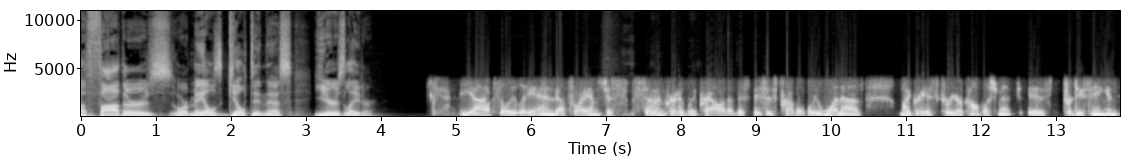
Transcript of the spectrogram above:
a father's or male's guilt in this years later. Yeah, absolutely. And that's why I'm just so incredibly proud of this. This is probably one of my greatest career accomplishments is producing and,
